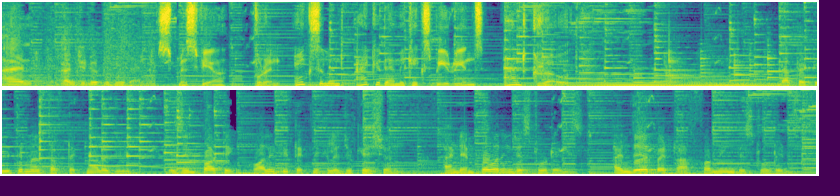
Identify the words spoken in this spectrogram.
and continue to do that. Smithsphere for an excellent academic experience and growth. Dr. T. Timnath of Technology is imparting quality technical education and empowering the students and thereby transforming the students.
